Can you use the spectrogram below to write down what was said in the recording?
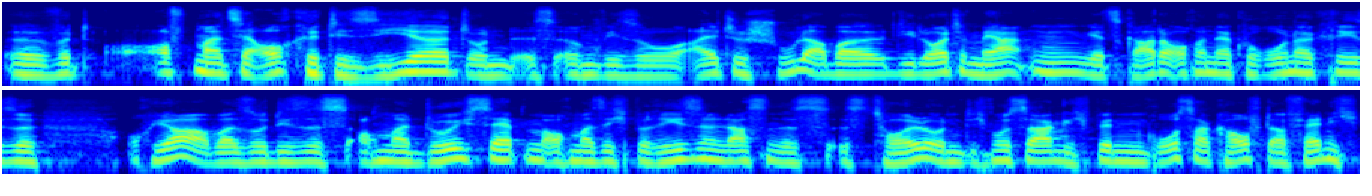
äh, wird oftmals ja auch kritisiert und ist irgendwie so alte Schule, aber die Leute merken jetzt gerade auch in der Corona-Krise, ach ja, aber so dieses auch mal durchseppen, auch mal sich berieseln lassen, ist, ist toll. Und ich muss sagen, ich bin ein großer Kaufda-Fan. Ich,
